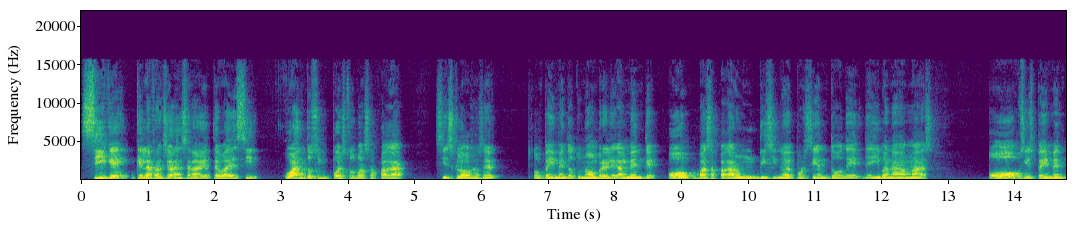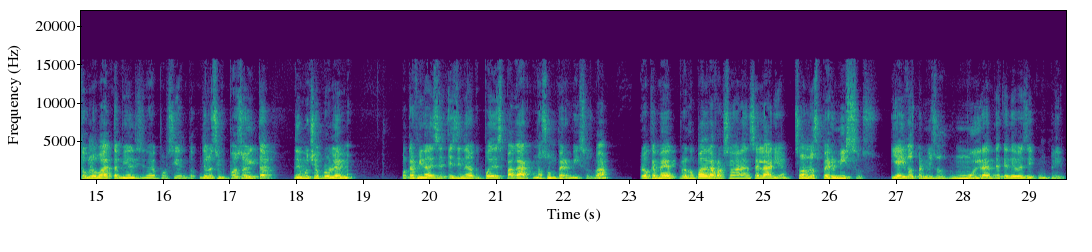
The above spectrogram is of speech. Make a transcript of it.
Sigue que la fracción arancelaria te va a decir cuántos impuestos vas a pagar si es que lo vas a hacer con pedimento a tu nombre legalmente o vas a pagar un 19% de, de IVA nada más o si es pedimento global también el 19%. De los impuestos ahorita no hay mucho problema porque al final es, es dinero que puedes pagar, no son permisos, ¿va? Lo que me preocupa de la fracción arancelaria son los permisos y hay dos permisos muy grandes que debes de cumplir.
